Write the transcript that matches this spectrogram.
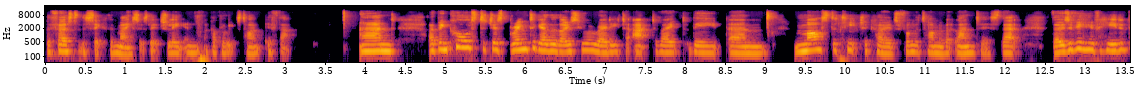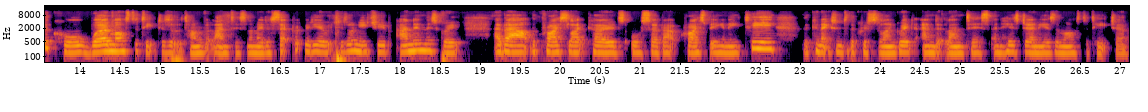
the 1st to the 6th of May. So, it's literally in a couple of weeks' time, if that. And I've been called to just bring together those who are ready to activate the um, master teacher codes from the time of Atlantis. That those of you who've heeded the call were master teachers at the time of Atlantis. And I made a separate video, which is on YouTube and in this group, about the Christ light codes, also about Christ being an ET, the connection to the crystalline grid and Atlantis, and his journey as a master teacher.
